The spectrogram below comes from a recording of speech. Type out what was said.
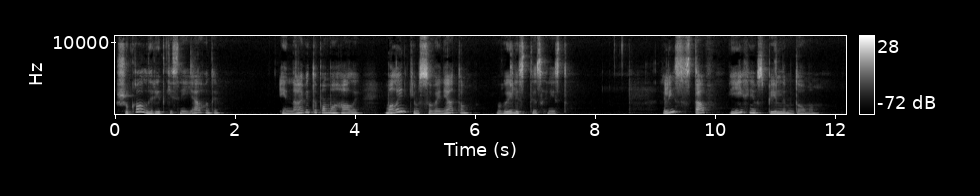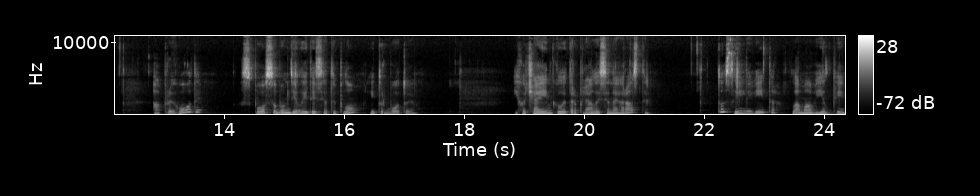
шукали рідкісні ягоди і навіть допомагали маленьким совенятам вилізти з гнізд. Ліс став їхнім спільним домом, а пригоди способом ділитися теплом і турботою. І хоча інколи траплялися негаразди, то сильний вітер ламав гілки,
